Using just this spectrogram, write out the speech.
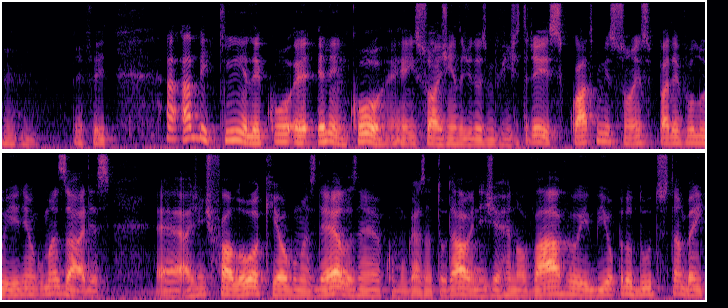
Uhum. Perfeito. A, a Bequim elencou, elencou é, em sua agenda de 2023 quatro missões para evoluir em algumas áreas. É, a gente falou aqui algumas delas, né, como gás natural, energia renovável e bioprodutos também.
